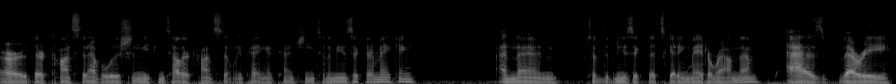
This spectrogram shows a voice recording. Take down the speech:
are their constant evolution. You can tell they're constantly paying attention to the music they're making and then to the music that's getting made around them as very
